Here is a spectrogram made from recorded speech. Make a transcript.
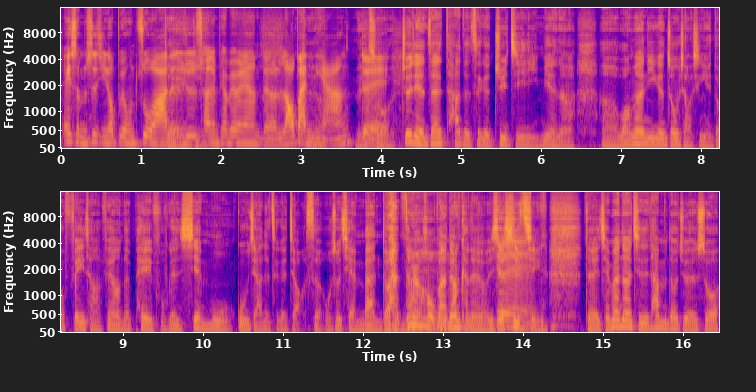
哎什么事情都不用做啊，但是就是穿着漂漂亮亮的老板娘。对，对没错，就连在他的这个剧集里面呢、啊，呃，王曼妮跟钟小新也都非常非常的佩服跟羡慕顾家的这个角色。我说前半段，当然后半段可能有一些事情，嗯、对，对前半段其实他。们都觉得说，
